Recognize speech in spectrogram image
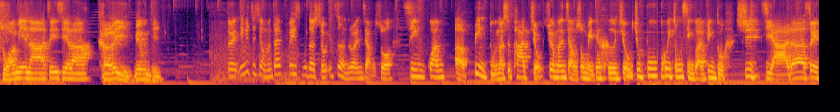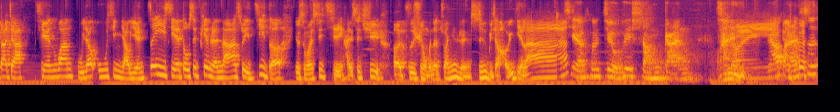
桌面啊这些啦，可以没问题。对，因为之前我们在 Facebook 的时候，一直很多人讲说新冠呃病毒呢是怕酒，所以我们讲说每天喝酒就不会中新冠病毒是假的，所以大家千万不要误信谣言，这一些都是骗人的啊！所以记得有什么事情还是去呃咨询我们的专业人士会比较好一点啦而。且喝酒会伤肝，然后反而是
